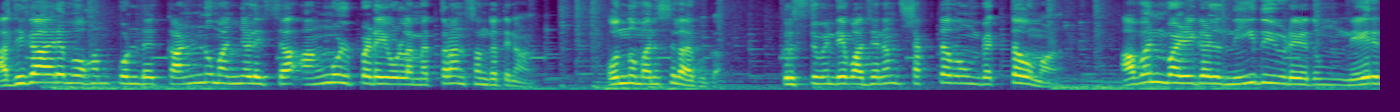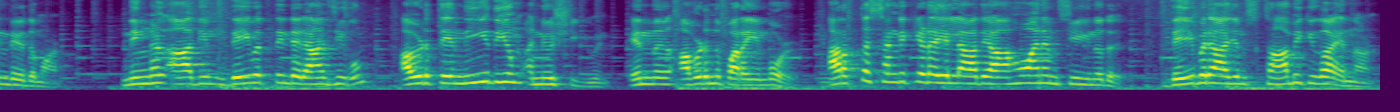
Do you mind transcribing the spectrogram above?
അധികാരമോഹം കൊണ്ട് കണ്ണു മഞ്ഞളിച്ച അങ്ങുൾപ്പെടെയുള്ള മെത്രാൻ സംഘത്തിനാണ്. ഒന്ന് മനസ്സിലാക്കുക. ക്രിസ്തുവിന്റെ വചനം ശക്തവും വ്യക്തവുമാണ്. അവൻ വഴികൾ നീതിയുടേതും നേരിന്റെതുമാണ്. നിങ്ങൾ ആദ്യം ദൈവത്തിന്റെ രാജ്യവും അവിടുത്തെ നീതിയും അന്വേഷിക്കുവിൻ എന്ന് അവിടുന്ന് പറയുമ്പോൾ അർത്ഥശങ്കയ്ക്കിടയില്ലാതെ ആഹ്വാനം ചെയ്യുന്നത് ദൈവരാജ്യം സ്ഥാപിക്കുക എന്നാണ്.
